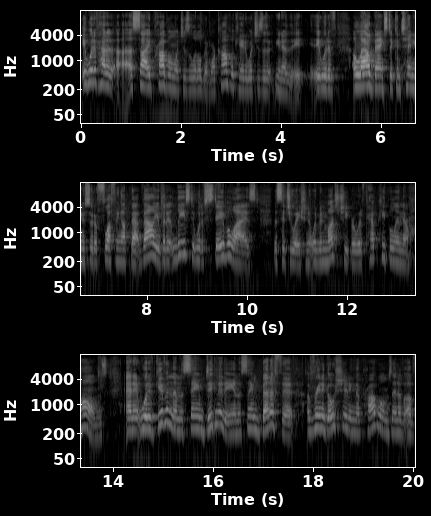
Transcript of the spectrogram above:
it would have had a, a side problem, which is a little bit more complicated, which is, that, you know, it, it would have allowed banks to continue sort of fluffing up that value, but at least it would have stabilized the situation. It would have been much cheaper, it would have kept people in their homes, and it would have given them the same dignity and the same benefit of renegotiating their problems and of, of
